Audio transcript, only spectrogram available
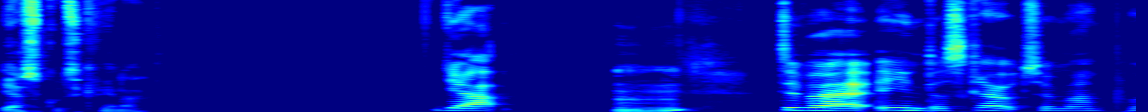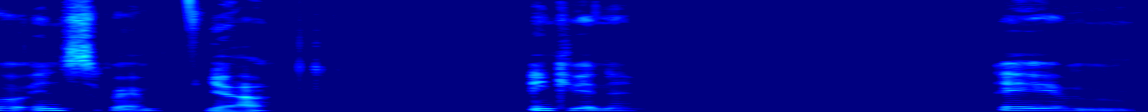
Jeg skulle til kvinder. Ja, Mm. det var en, der skrev til mig på Instagram. Ja. En kvinde. Øhm,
